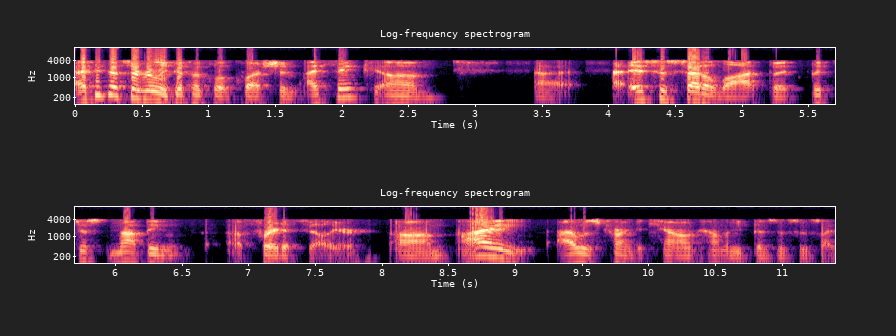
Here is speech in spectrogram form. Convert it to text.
I think that's a really difficult question. I think um, uh, it's just said a lot, but but just not being afraid of failure. Um, I I was trying to count how many businesses I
